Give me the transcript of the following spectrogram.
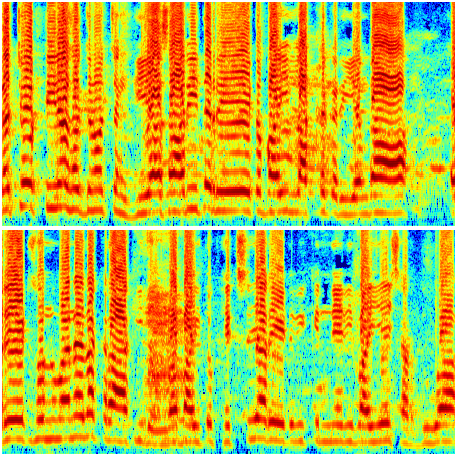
ਲੈ ਝੋਟੀ ਨਾ ਸੱਜਣੋ ਚੰਗੀ ਆ, ਸਾਰੀ ਤੇ ਰੇਟ ਬਾਈ ਲੱਖ ਕਰੀ ਜਾਂਦਾ। ਰੇਟ ਤੁਹਾਨੂੰ ਮੈਂ ਨਾ ਇਹਦਾ ਕਰਾ ਕੀ ਦਊਂਗਾ ਬਾਈ ਤੋਂ ਫਿਕਸ ਜਾਂ ਰੇਟ ਵੀ ਕਿੰਨੇ ਦੀ ਬਾਈ ਇਹ ਛੱਡ ਦੂਗਾ।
